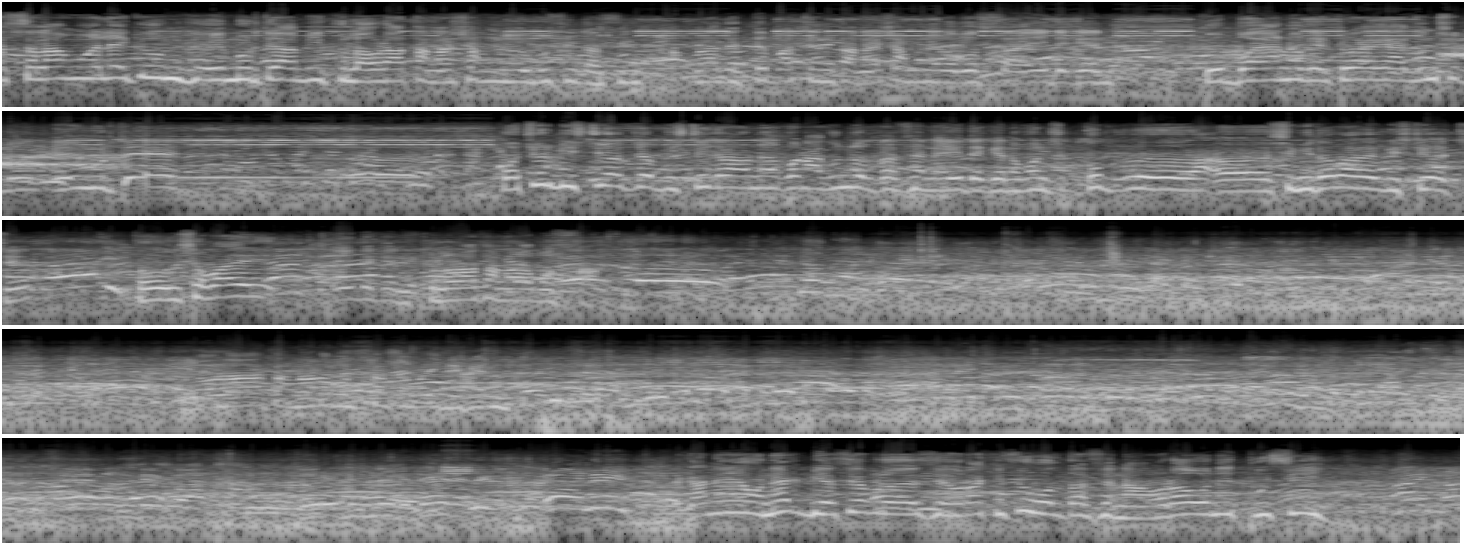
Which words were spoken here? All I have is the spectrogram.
আসসালামু আলাইকুম। এই মুহূর্তে আমি কুলাউড়া থানার সামনে উপস্থিত আছি। আপনারা দেখতে পাচ্ছেন থানার সামনের অবস্থা। এই দেখেন, খুব ভয়ানক একটু আগে আগুন ছিল। এই মুহূর্তে প্রচুর বৃষ্টি হচ্ছে। বৃষ্টির কারণে এখন আগুন জ্বলতেছে না। এই দেখেন, এখন খুব সীমিতভাবে বৃষ্টি হচ্ছে। তো সবাই, এই দেখেন, কুলাউড়া থানার অবস্থা। থানার অবস্থা সবাই দেখেন এখানে অনেক বিএসএফ রয়েছে ওরা কিছু বলতেছে না ওরাও অনেক খুশি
